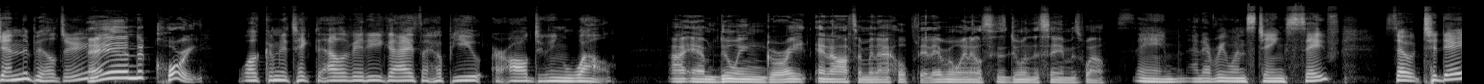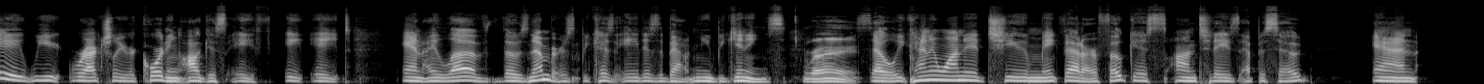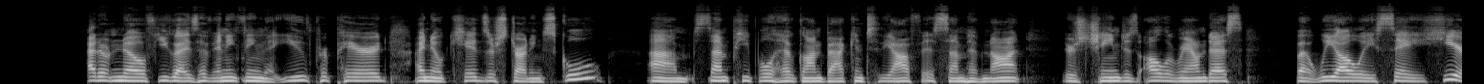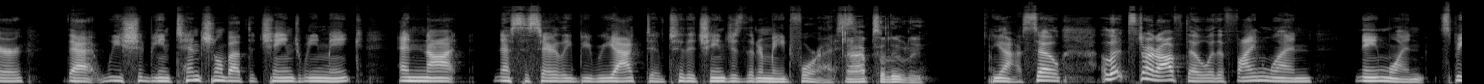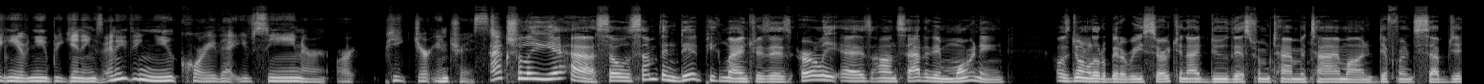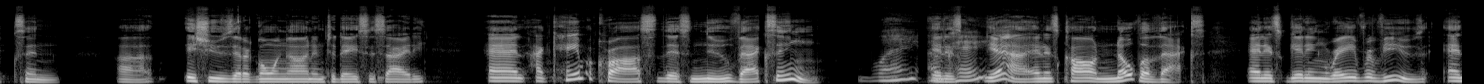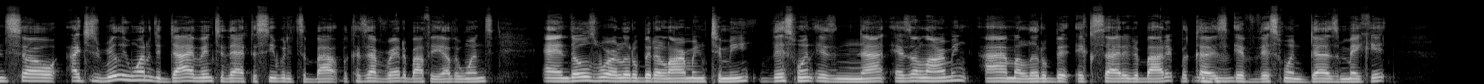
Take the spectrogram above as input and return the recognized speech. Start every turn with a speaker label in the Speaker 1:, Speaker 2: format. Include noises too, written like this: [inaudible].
Speaker 1: Gen the Builder.
Speaker 2: And Corey.
Speaker 1: Welcome to Take the Elevator, you guys. I hope you are all doing well.
Speaker 2: I am doing great and awesome, and I hope that everyone else is doing the same as well.
Speaker 1: Same, and everyone's staying safe. So today we were actually recording August 8th, 8 8. And I love those numbers because eight is about new beginnings.
Speaker 2: Right.
Speaker 1: So we kind of wanted to make that our focus on today's episode. And I don't know if you guys have anything that you've prepared. I know kids are starting school. Um, some people have gone back into the office, some have not. There's changes all around us. But we always say here that we should be intentional about the change we make and not necessarily be reactive to the changes that are made for us.
Speaker 2: Absolutely.
Speaker 1: Yeah. So let's start off though with a fine one. Name one. Speaking of new beginnings, anything new, Corey, that you've seen or or piqued your interest?
Speaker 2: Actually, yeah. So something did pique my interest as early as on Saturday morning. I was doing a little bit of research, and I do this from time to time on different subjects and uh, issues that are going on in today's society. And I came across this new vaccine.
Speaker 1: What? Okay.
Speaker 2: It is, yeah, and it's called Novavax, and it's getting rave reviews. And so I just really wanted to dive into that to see what it's about because I've read about the other ones, and those were a little bit alarming to me. This one is not as alarming. I'm a little bit excited about it because if this one does make it,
